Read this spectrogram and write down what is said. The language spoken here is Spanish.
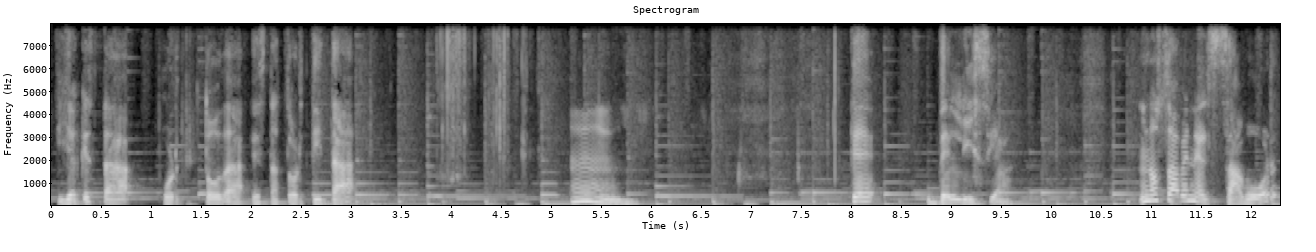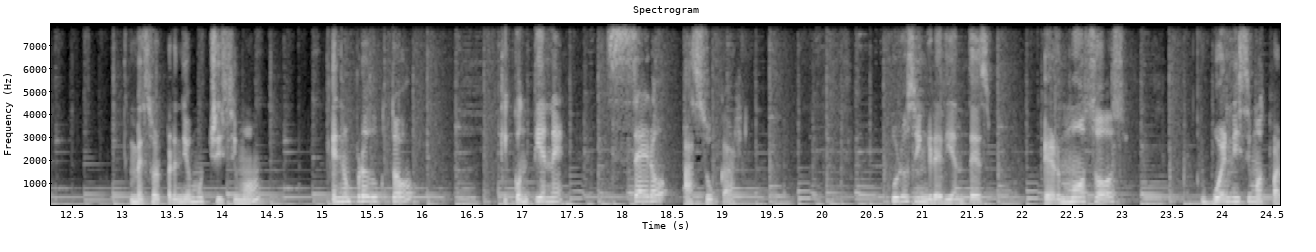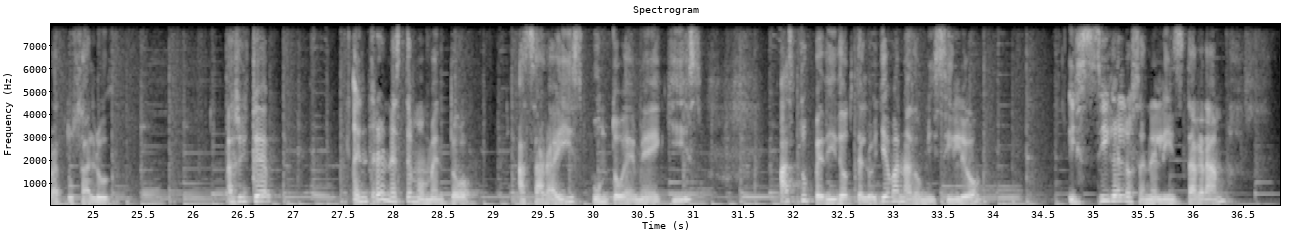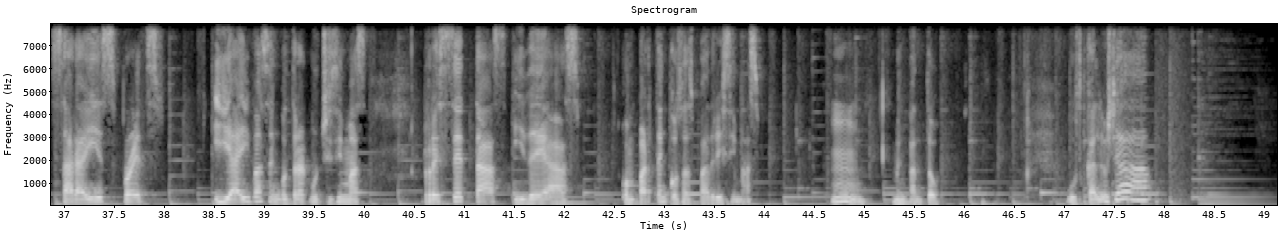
y ya que está por toda esta tortita, mmm, qué delicia. No saben el sabor, me sorprendió muchísimo en un producto que contiene cero azúcar. Puros ingredientes hermosos, buenísimos para tu salud. Así que Entra en este momento a saraís.mx, haz tu pedido, te lo llevan a domicilio y síguelos en el Instagram Saraí Spreads y ahí vas a encontrar muchísimas recetas, ideas, comparten cosas padrísimas. Mmm, me encantó. Búscalos ya.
